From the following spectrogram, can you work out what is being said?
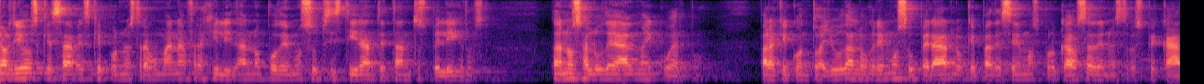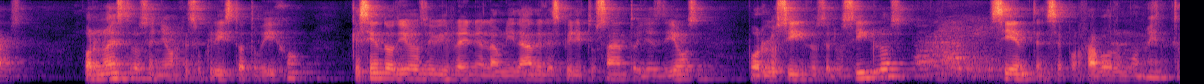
Señor Dios, que sabes que por nuestra humana fragilidad no podemos subsistir ante tantos peligros, danos salud de alma y cuerpo, para que con tu ayuda logremos superar lo que padecemos por causa de nuestros pecados. Por nuestro Señor Jesucristo, tu Hijo, que siendo Dios vive y reina en la unidad del Espíritu Santo y es Dios por los siglos de los siglos. Siéntense, por favor, un momento.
